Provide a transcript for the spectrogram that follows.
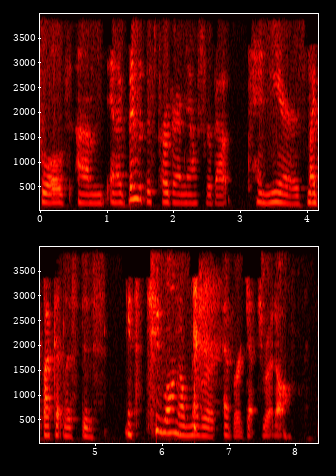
tools, um, and I've been with this program now for about 10 years. My bucket list is, it's too long. I'll never ever get through it all.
